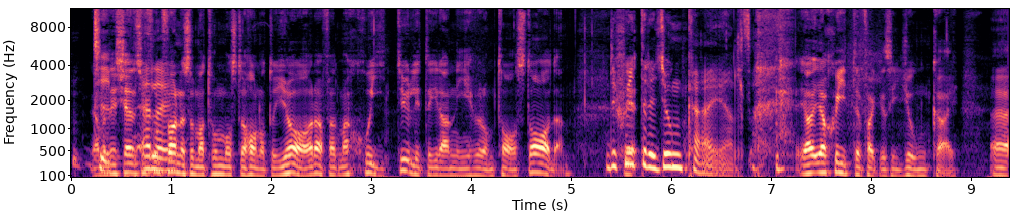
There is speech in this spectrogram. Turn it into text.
men det typ, känns ju eller- fortfarande som att hon måste ha något att göra för att man skiter ju lite grann i hur de tar staden. Du skiter i Junkai alltså. Jag, jag skiter faktiskt i Junkai. Eh,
